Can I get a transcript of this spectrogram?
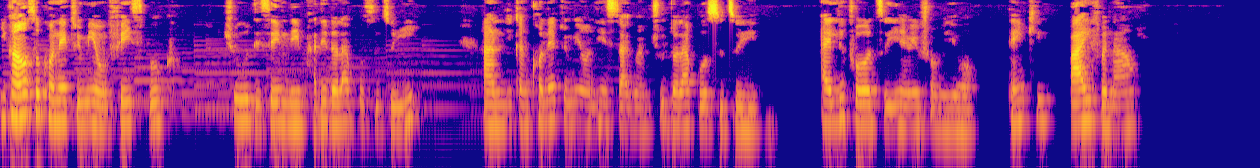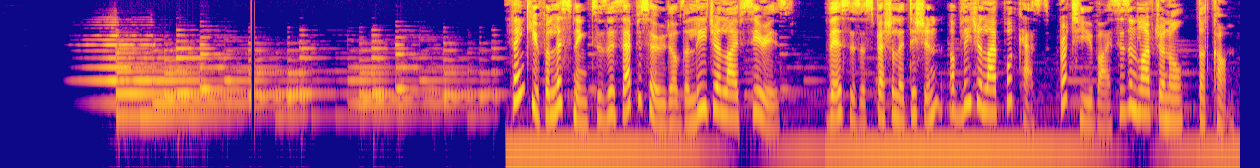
You can also connect with me on Facebook through the same name, Adedolapo Osutoyin. And you can connect with me on Instagram through Dolapo Osutoyin. I look forward to hearing from you all. Thank you. Bye for now. Thank you for listening to this episode of the Your Life series. This is a special edition of Your Life podcast brought to you by SeasonLifeJournal.com.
